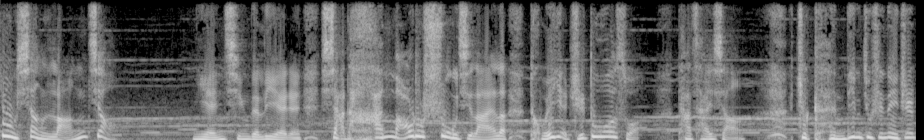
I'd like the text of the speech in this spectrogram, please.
又像狼叫。年轻的猎人吓得汗毛都竖起来了，腿也直哆嗦。他猜想，这肯定就是那只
